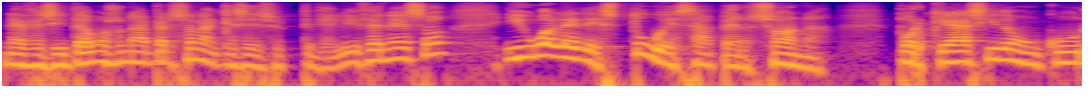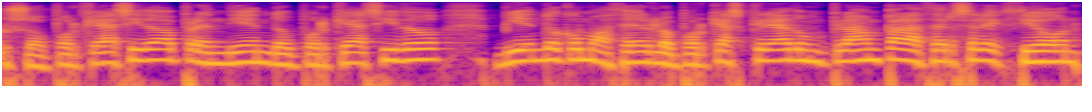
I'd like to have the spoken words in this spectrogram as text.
necesitamos una persona que se especialice en eso, igual eres tú esa persona, porque has ido a un curso, porque has ido aprendiendo, porque has ido viendo cómo hacerlo, porque has creado un plan para hacer selección,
